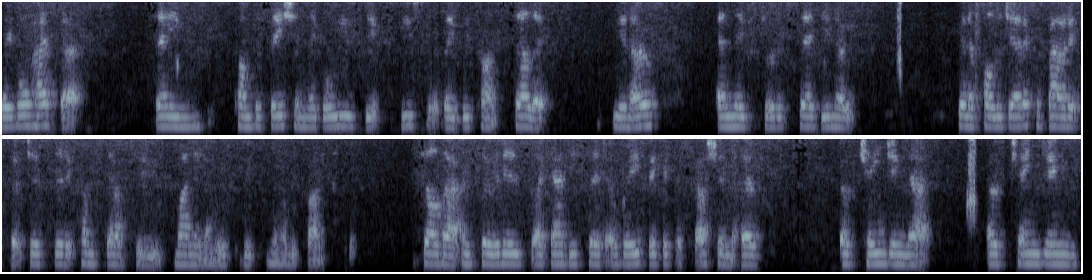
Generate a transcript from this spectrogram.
they've all had that same conversation. They've all used the excuse that they we can't sell it, you know, and they've sort of said, you know, been apologetic about it, but just that it comes down to money, and we, we you know we can't sell that. And so it is, like Andy said, a way bigger discussion of of changing that, of changing,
